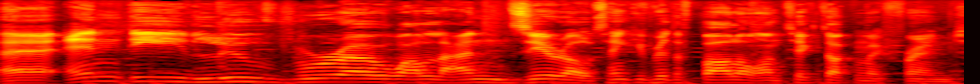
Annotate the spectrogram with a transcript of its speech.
Uh, ND Louvre Zero. Thank you for the follow on TikTok, my friend.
